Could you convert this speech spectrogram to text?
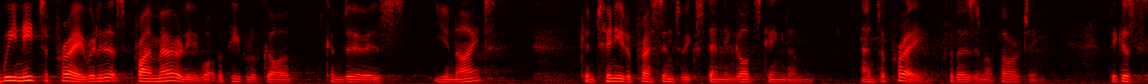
we need to pray. Really, that's primarily what the people of God can do is unite, continue to press into extending God's kingdom, and to pray for those in authority. Because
